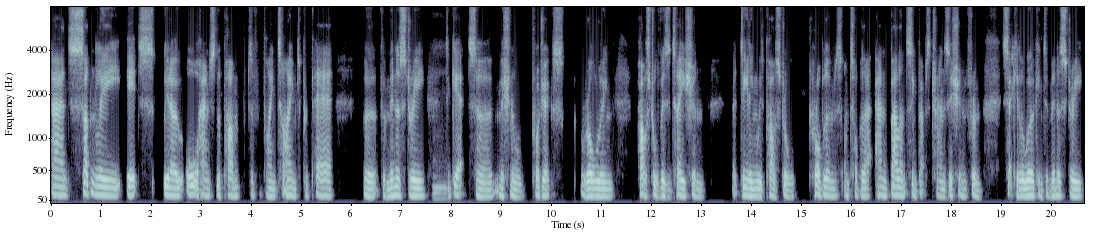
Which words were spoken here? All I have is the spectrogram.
and suddenly it's, you know, all hands to the pump to find time to prepare for, for ministry, mm. to get uh, missional projects rolling, pastoral visitation, uh, dealing with pastoral problems on top of that, and balancing perhaps transition from secular work into ministry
